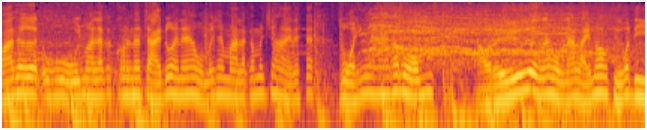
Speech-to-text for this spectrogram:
มาเถิดโอ้โหมาแล้วก็กรณาจ่ายด้วยนะผมไม่ใช่มาแล้วก็ไม่ใช่นะสวยงามครับผม เอาเรื่องนะผมนะไหลนอกถือว่าดี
